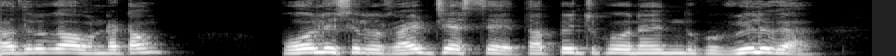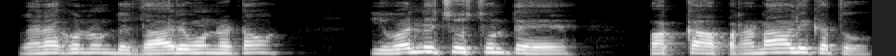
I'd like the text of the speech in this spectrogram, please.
గదులుగా ఉండటం పోలీసులు రైడ్ చేస్తే తప్పించుకునేందుకు వీలుగా వెనక నుండి దారి ఉండటం ఇవన్నీ చూస్తుంటే పక్కా ప్రణాళికతో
